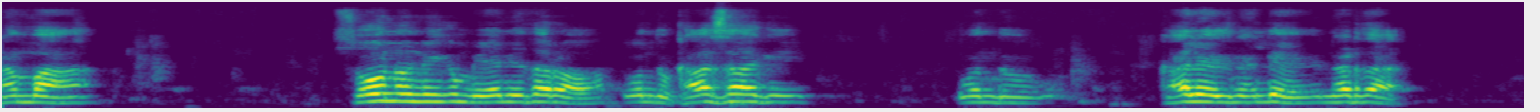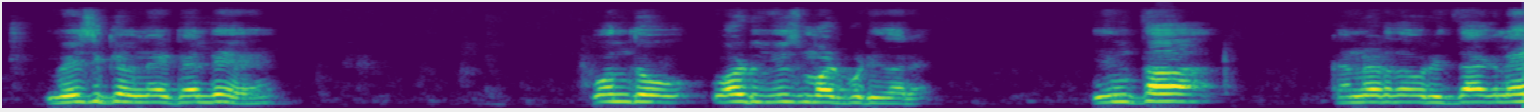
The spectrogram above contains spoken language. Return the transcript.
ನಮ್ಮ ಸೋನು ನಿಗಮ್ ಏನಿದ್ದಾರೋ ಒಂದು ಖಾಸಗಿ ಒಂದು ಕಾಲೇಜಿನಲ್ಲಿ ನಡೆದ ಮ್ಯೂಸಿಕಲ್ ನೈಟಲ್ಲಿ ಒಂದು ವರ್ಡ್ ಯೂಸ್ ಮಾಡಿಬಿಟ್ಟಿದ್ದಾರೆ. ಇಂಥ ಕನ್ನಡದವರು ಇದ್ದಾಗಲೇ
